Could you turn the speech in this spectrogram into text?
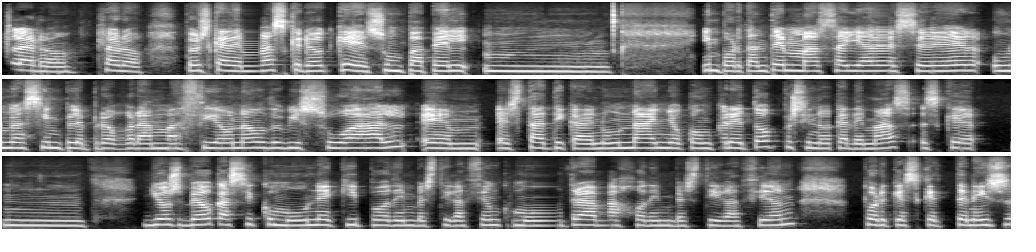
Claro, claro, pero es que además creo que es un papel... Mm, importante más allá de ser una simple programación audiovisual em, estática en un año concreto, pues, sino que además es que mm, yo os veo casi como un equipo de investigación, como un trabajo de investigación, porque es que tenéis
